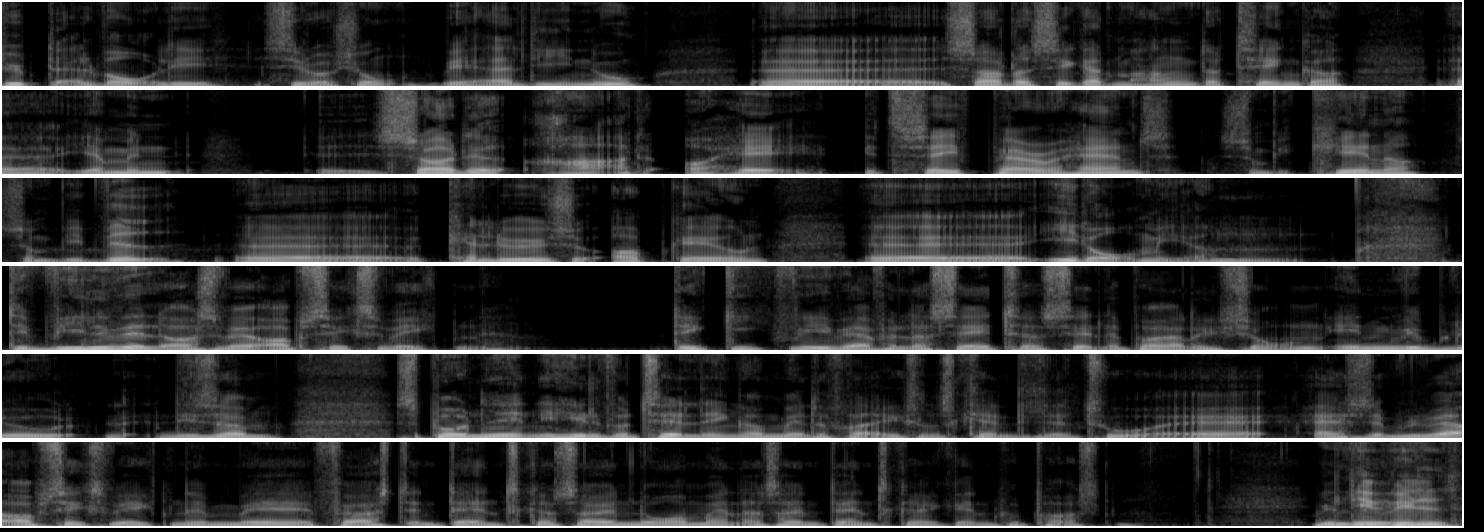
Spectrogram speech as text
dybt alvorlige situation, vi er lige nu, øh, så er der sikkert mange, der tænker, øh, jamen Øh, Øh, så er det rart at have et safe pair of hands, som vi kender, som vi ved øh, kan løse opgaven øh, i et år mere. Mm. Det ville vel også være opsigtsvægtende. Det gik vi i hvert fald og sagde til os selv på redaktionen, inden vi blev ligesom spundet ind i hele fortællingen om Mette Frederiksens kandidatur. Øh, altså, det ville være opsigtsvægtende med først en dansker, så en nordmand, og så en dansker igen på posten. Vil det, det vil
